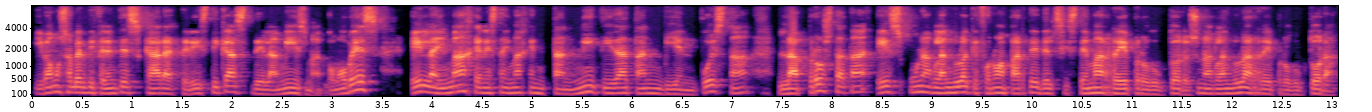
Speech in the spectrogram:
y vamos a ver diferentes características de la misma. Como ves, en la imagen, esta imagen tan nítida, tan bien puesta, la próstata es una glándula que forma parte del sistema reproductor, es una glándula reproductora.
